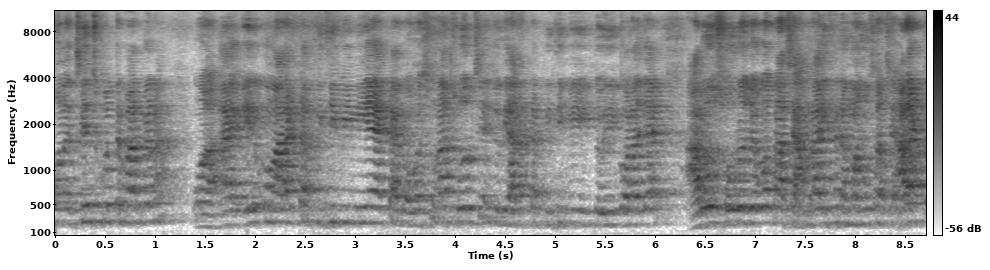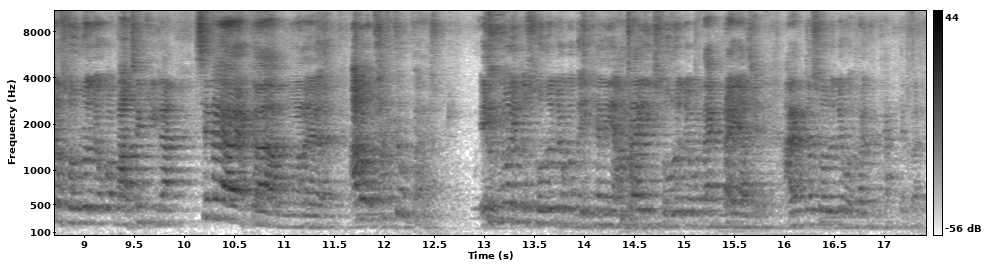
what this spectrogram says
মানে চেঞ্জ করতে পারবে না। এরকম আরেকটা পৃথিবী নিয়ে একটা গবেষণা চলছে, যদি আরেকটা পৃথিবী তৈরি করা যায়। আরও সৌরজগৎ আছে, আমরা এখানে মানুষ আছে, আরেকটা সৌরজগৎ আছে কিনা, সেটা একটা মানে আরও থাকতেও পারে। এই নয় যে সৌরজগৎ এখানে আমরা এই সৌরজগৎ একটাই আছে, আরেকটা সৌরজগৎ হয়তো থাকতে পারে।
